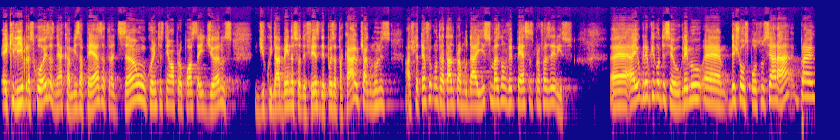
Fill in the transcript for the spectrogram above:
equilibra as coisas, né? A camisa pesa, a tradição. O Corinthians tem uma proposta aí de anos de cuidar bem da sua defesa e depois atacar. E o Thiago Nunes acho que até foi contratado para mudar isso, mas não vê peças para fazer isso. É, aí o Grêmio, o que aconteceu? O Grêmio é, deixou os pontos no Ceará para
